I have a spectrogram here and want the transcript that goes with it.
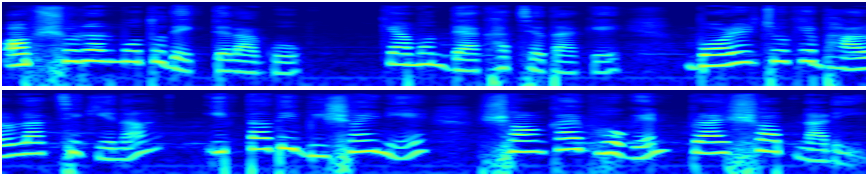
অপসরার মতো দেখতে লাগুক। কেমন দেখাচ্ছে তাকে? বরের চোখে ভালো লাগছে কিনা? ইত্যাদি বিষয় নিয়ে শঙ্কায় ভোগেন প্রায় সব নারী।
